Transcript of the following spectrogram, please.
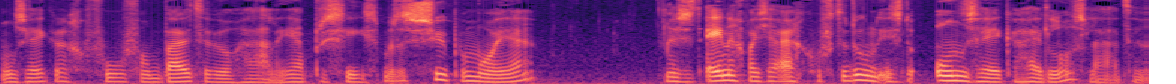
onzekere gevoel van buiten wil halen. Ja, precies. Maar dat is super mooi, hè? Dus het enige wat je eigenlijk hoeft te doen is de onzekerheid loslaten.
